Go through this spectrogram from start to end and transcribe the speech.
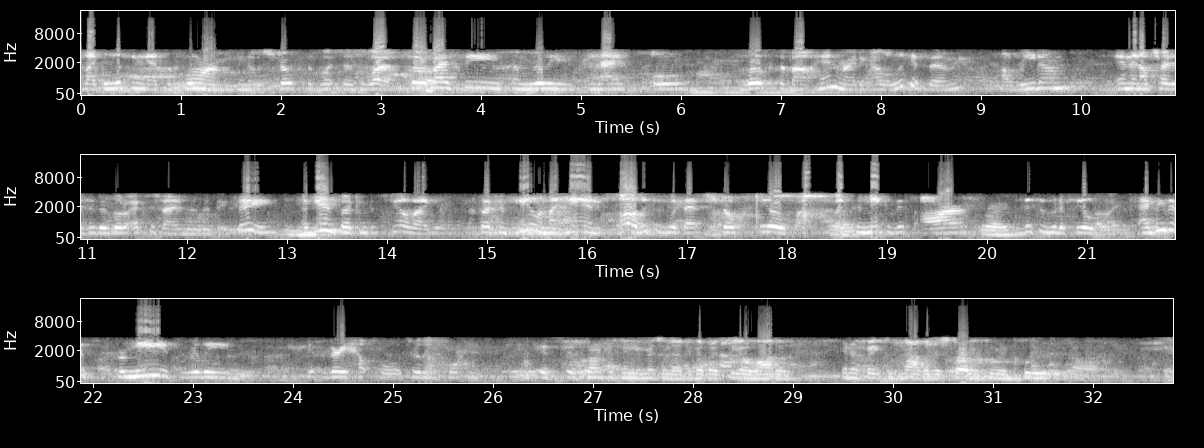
like looking at the forms, you know, the strokes of what does what. So if I see some really nice old books about handwriting, I will look at them, I'll read them, and then I'll try to do those little exercises that they say again, so I can just feel like, so I can feel in my hand, oh, this is what that stroke feels like. Like to make this R, Right. this is what it feels like. I think that for me, it's really, it's very helpful. It's really important. It's, it's so interesting you mentioned that because I see a lot of interfaces now that are starting to include uh,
